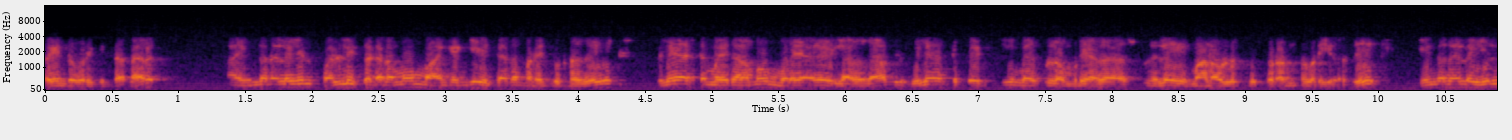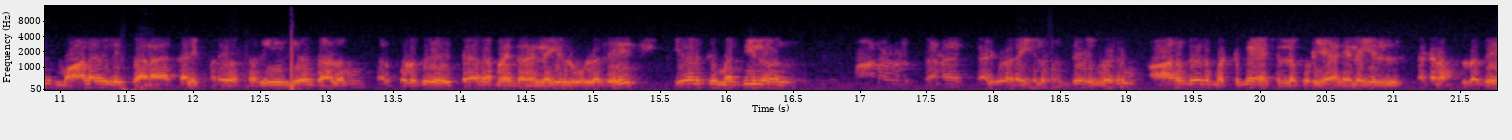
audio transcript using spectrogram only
பயின்று வருகின்றனர். இந்த நிலையில் பள்ளி கட்டணமும் அங்கங்கே சேதமடைந்துள்ளது விளையாட்டு மைதானமும் முறையாக இல்லாததால் விளையாட்டு பயிற்சியும் மேற்கொள்ள முடியாத சூழ்நிலை மாணவர்களுக்கு தொடர்ந்து வருகிறது. இந்த நிலையில் மாணவிகளுக்கான கழிப்பறை வசதி இருந்தாலும் தற்பொழுது சேதமடைந்த நிலையில் உள்ளது. இதற்கு மத்தியில் வந்து கழிவறையில் வந்து வெறும் ஆறு பேர் மட்டுமே செல்லக்கூடிய நிலையில் கட்டணம் உள்ளது.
